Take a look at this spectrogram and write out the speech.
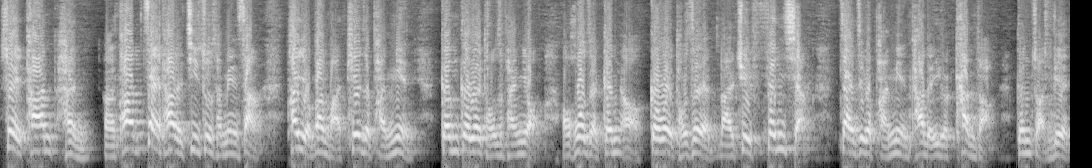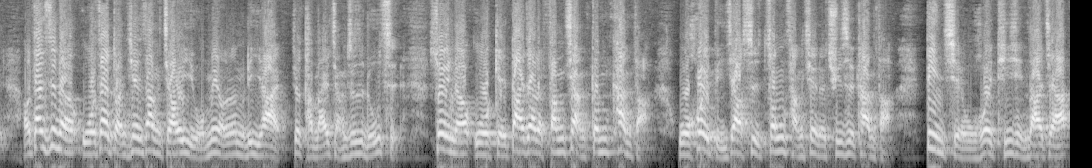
所以他很呃他在他的技术层面上，他有办法贴着盘面跟各位投资朋友哦，或者跟哦各位投资人来去分享，在这个盘面他的一个看法。跟转变啊，但是呢，我在短线上交易我没有那么厉害，就坦白讲就是如此。所以呢，我给大家的方向跟看法，我会比较是中长线的趋势看法，并且我会提醒大家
